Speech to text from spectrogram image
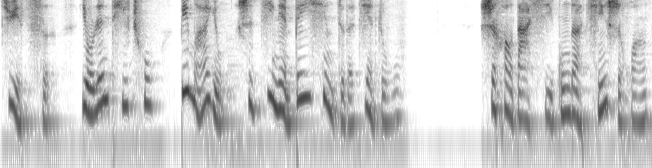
据此，有人提出，兵马俑是纪念碑性质的建筑物，是好大喜功的秦始皇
